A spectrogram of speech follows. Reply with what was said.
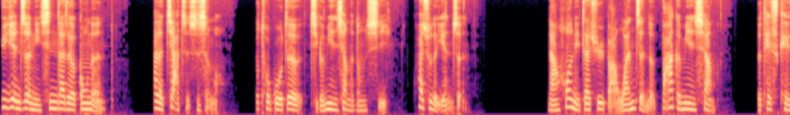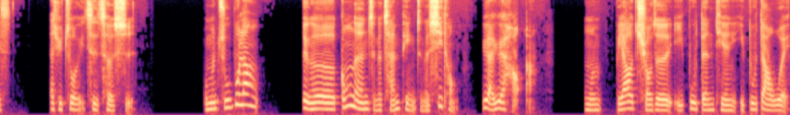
去验证你现在这个功能它的价值是什么，就透过这几个面向的东西快速的验证。然后你再去把完整的八个面向的 test case 再去做一次测试，我们逐步让整个功能、整个产品、整个系统越来越好嘛。我们不要求着一步登天、一步到位，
